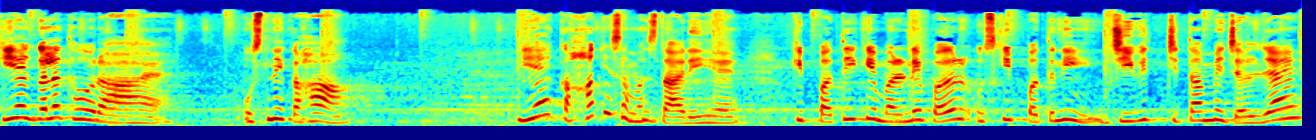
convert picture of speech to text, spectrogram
कि यह गलत हो रहा है। उसने कहा यह कहाँ की समझदारी है कि पति के मरने पर उसकी पत्नी जीवित चिता में जल जाए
